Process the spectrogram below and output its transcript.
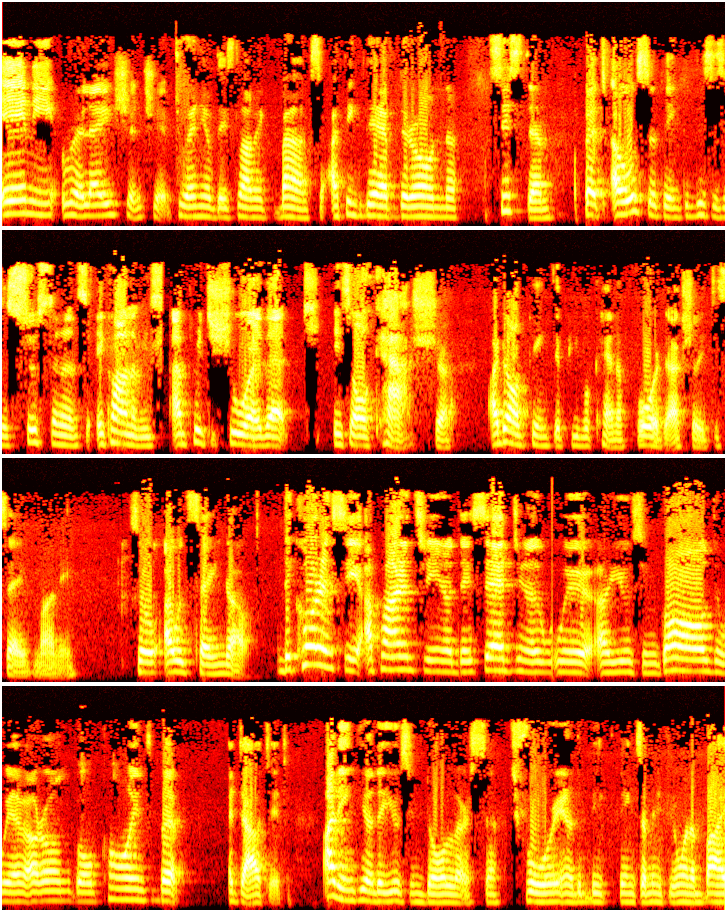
any relationship to any of the Islamic banks. I think they have their own system, but I also think this is a sustenance economy. I'm pretty sure that it's all cash. I don't think that people can afford actually to save money. So I would say no. The currency, apparently, you know, they said, you know, we are using gold, we have our own gold coins, but I doubt it. I think, you know, they're using dollars for, you know, the big things. I mean, if you want to buy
